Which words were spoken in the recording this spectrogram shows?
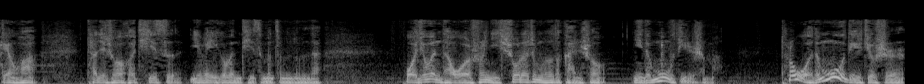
电话，他就说和妻子因为一个问题怎么怎么怎么的。我就问他，我说：“你说了这么多的感受，你的目的是什么？”他说：“我的目的就是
